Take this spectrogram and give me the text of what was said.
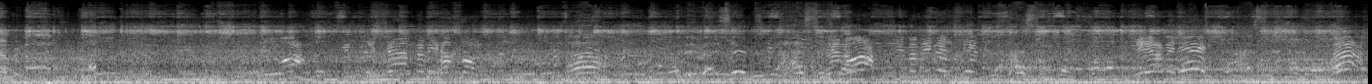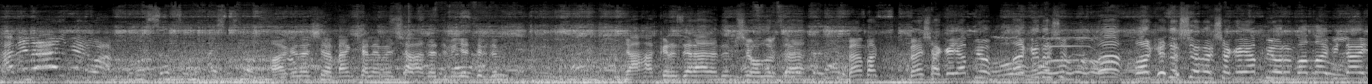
gelmeyiz. Arkadaşlar ben kelime şehadetimi getirdim. Ya hakkınızı helal edin bir şey olursa. Ben bak ben şaka yapmıyorum. Arkadaşım. Ha, arkadaşlar ben şaka yapmıyorum vallahi billahi.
